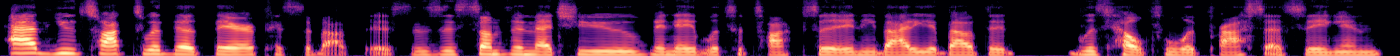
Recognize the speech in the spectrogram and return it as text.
"Have you talked with a therapist about this? Is this something that you've been able to talk to anybody about that was helpful with processing?" And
